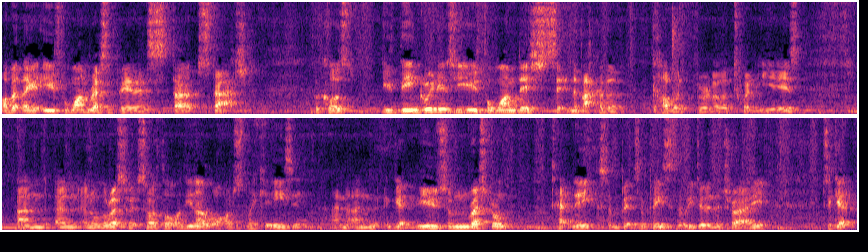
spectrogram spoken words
I bet they get used for one recipe and then st stashed. Because the ingredients you use for one dish sit in the back of the cupboard for another 20 years. And, and, and all the rest of it. So I thought, you know what, I'll just make it easy and, and get, use some restaurant techniques and bits and pieces that we do in the trade to get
